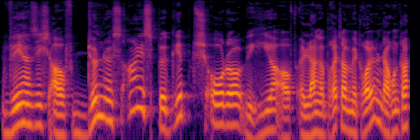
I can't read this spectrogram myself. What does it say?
Wer sich auf dünnes Eis begibt oder wie hier auf lange Bretter mit Rollen darunter,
